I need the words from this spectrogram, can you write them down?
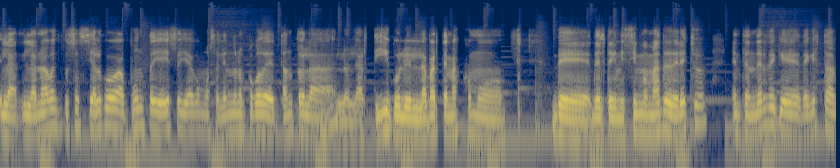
la, nueva constitución, si algo apunta y a eso ya como saliendo un poco de tanto la, los artículos y la parte más como de, del tecnicismo más de derecho, entender de que, de que esta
